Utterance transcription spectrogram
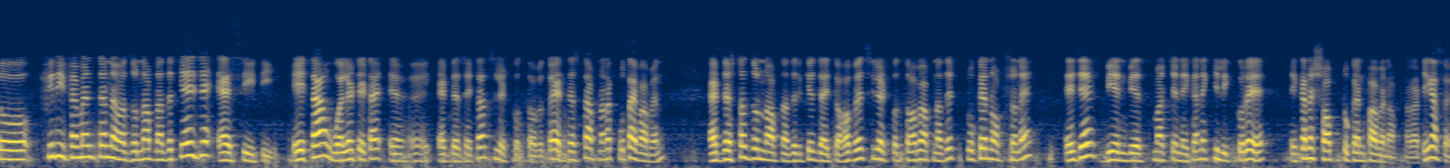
তো ফ্রি পেমেন্টটা নেওয়ার জন্য আপনাদেরকে এই যে এসিটি এটা ওয়ালেট এটা অ্যাড্রেস এটা সিলেক্ট করতে হবে। তো অ্যাড্রেসটা আপনারা কোথায় পাবেন? অ্যাড্রেসটার জন্য আপনাদেরকে যাইতে হবে সিলেক্ট করতে হবে আপনাদের টোকেন অপশনে এই যে বিএনবি স্মার্ট চেন এখানে ক্লিক করে এখানে সব টোকেন পাবেন আপনারা, ঠিক আছে?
